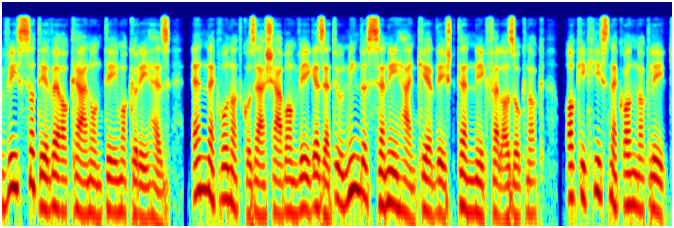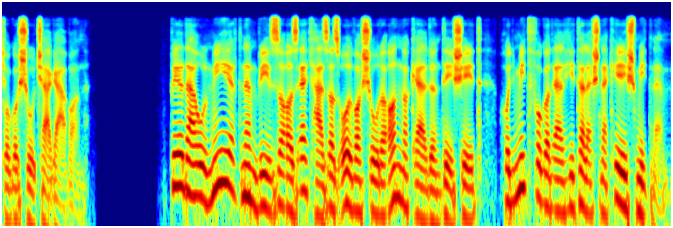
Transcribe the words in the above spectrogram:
Visszatérve a kánon témaköréhez, ennek vonatkozásában végezetül mindössze néhány kérdést tennék fel azoknak, akik hisznek annak létjogosultságában. Például miért nem bízza az egyház az olvasóra annak eldöntését, hogy mit fogad el hitelesnek és mit nem?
